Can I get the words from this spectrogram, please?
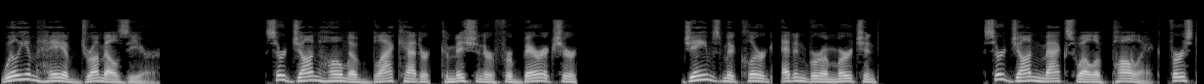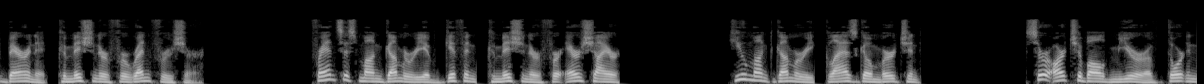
William Hay of Drummelzier Sir John Home of Blackadder, Commissioner for Berwickshire James McClurg, Edinburgh merchant Sir John Maxwell of Pollok, 1st Baronet, Commissioner for Renfrewshire Francis Montgomery of Giffen, Commissioner for Ayrshire Hugh Montgomery, Glasgow merchant Sir Archibald Muir of Thornton,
